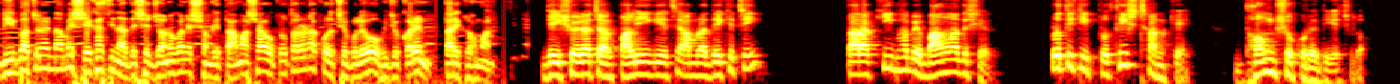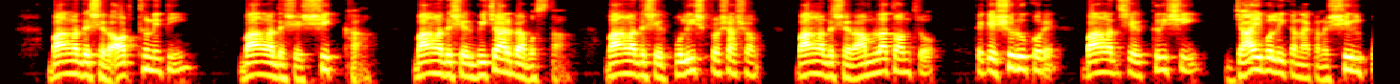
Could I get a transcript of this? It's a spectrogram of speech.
নির্বাচনের নামে শেখ হাসিনা দেশের জনগণের সঙ্গে তামাশা ও প্রতারণা করেছে বলেও অভিযোগ করেন তারেক রহমান। যেই স্বৈরাচার পালিয়ে গিয়েছে আমরা দেখেছি তারা কীভাবে বাংলাদেশের প্রতিটি প্রতিষ্ঠানকে ধ্বংস করে দিয়েছিল। বাংলাদেশের অর্থনীতি, বাংলাদেশের শিক্ষা, বাংলাদেশের বিচার ব্যবস্থা, বাংলাদেশের পুলিশ প্রশাসন, বাংলাদেশের আমলাতন্ত্র থেকে শুরু করে বাংলাদেশের কৃষি, যাই বলি কেন কেন শিল্প,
